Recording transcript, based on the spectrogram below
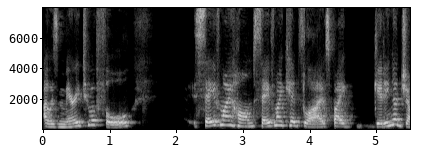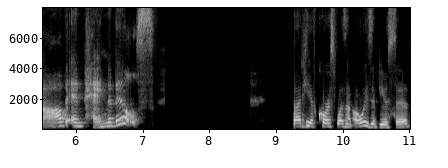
I was married to a fool. Save my home, save my kids' lives by getting a job and paying the bills. But he, of course, wasn't always abusive.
